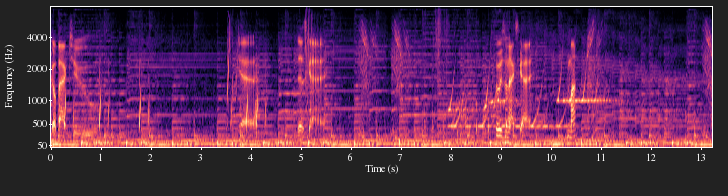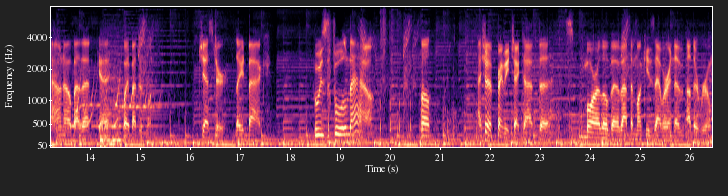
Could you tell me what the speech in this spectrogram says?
go back to... Yeah. This guy. Who's the next guy? Come on. I don't know about that guy. What about this one? Jester, laid back. Who's the fool now? Well, I should have probably checked out the more a little bit about the monkeys that were in the other room.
